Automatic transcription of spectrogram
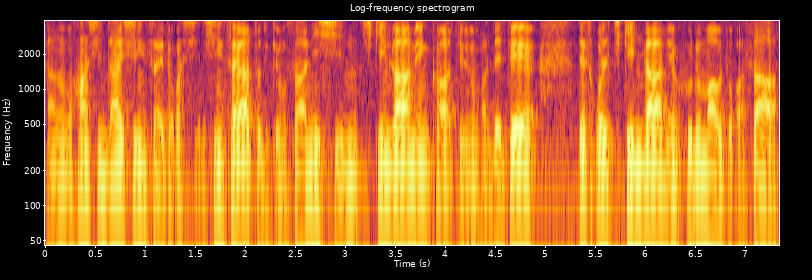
あの、阪神大震災とか震災あった時もさ、日清のチキンラーメンカーっていうのが出て、で、そこでチキンラーメンを振る舞うとかさ、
